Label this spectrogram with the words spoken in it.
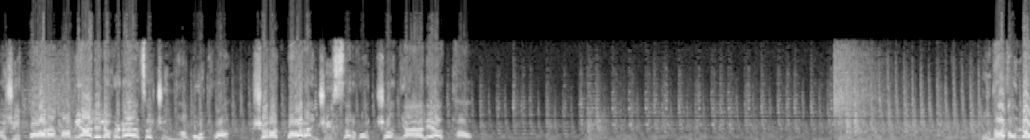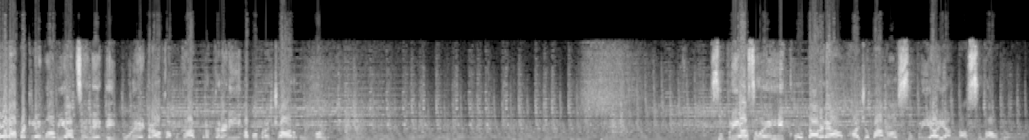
अजित पवारांना मिळालेलं घड्याळाचं चिन्ह गोठवा शरद पवारांची सर्वोच्च न्यायालयात धाव. पुन्हा तोंडावर आपटले मवियाचे नेते पुणे ट्रक अपघात प्रकरणी अपप्रचार उघड. सुप्रिया सुळेही खोटारड्या भाजपानं सुप्रिया यांना सुनावलं.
